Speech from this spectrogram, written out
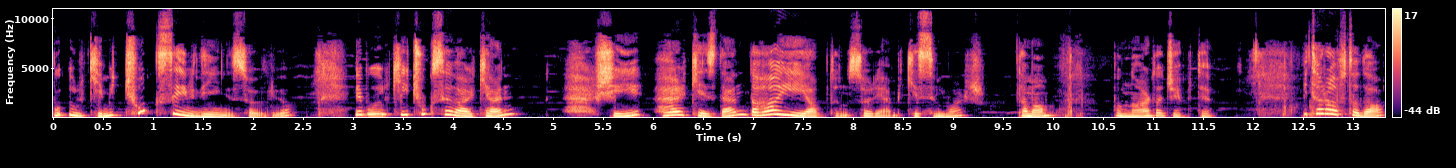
bu ülkemi çok sevdiğini söylüyor. Ve bu ülkeyi çok severken her şeyi herkesten daha iyi yaptığını söyleyen bir kesim var. Tamam bunlar da cepte. Bir tarafta da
